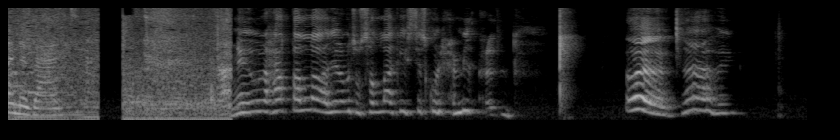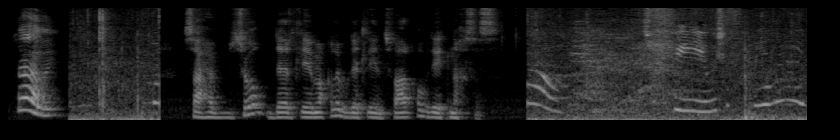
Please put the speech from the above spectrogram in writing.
أنا بعد. يعني ولا حق الله هادي راه ما توصل لها كيس تكون حمل إيه صافي. صافي. صاحبته دارت لي مقلب قالت لي نتفارقوا بديت نخصص. شوفي وش في وليد؟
